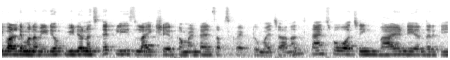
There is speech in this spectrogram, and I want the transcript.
ఇవాళ మన వీడియో. వీడియో నచ్చితే please like share comment and subscribe to my channel thanks for watching bye అండి అందరికీ.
